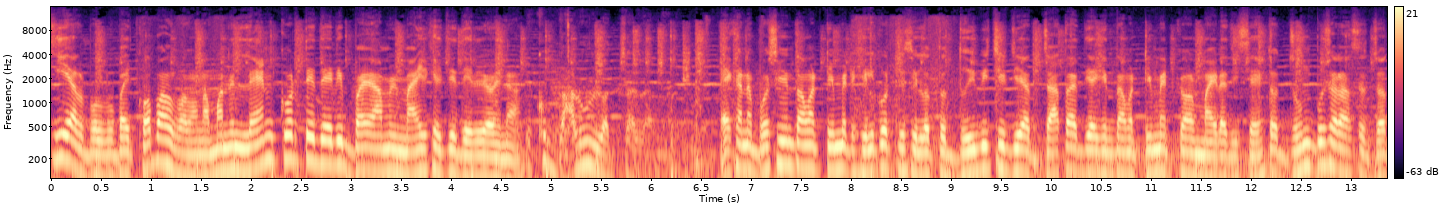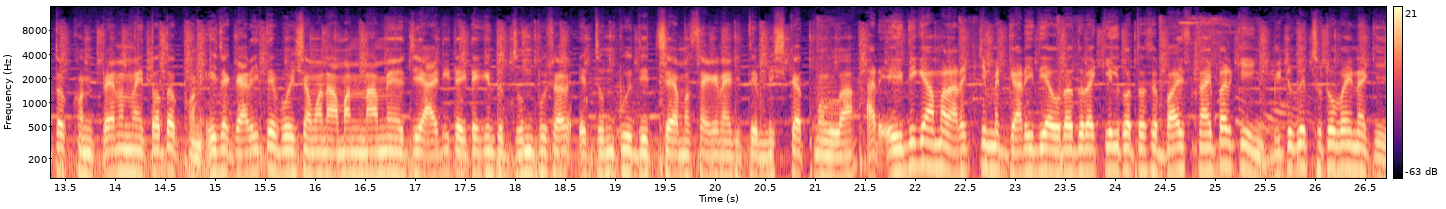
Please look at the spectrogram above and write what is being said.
কি আর বলব ভাই? কপাল ভালো না। মানে ল্যান্ড করতে দেরি, ভাই, আমি মাইর খাইতে দেরি হয় না। খুব দারুণ লজ্জা ব্যাপার এখানে বসে কিন্তু আমার টিমমেট হিল করতেছিল, তো দুই বিচি দিয়ে যাতায়াত দিয়ে কিন্তু আমার টিমমেটকে আমার মাইরা দিছে। তো জুন পুষার আছে যতক্ষণ প্যারা নাই ততক্ষণ। এই যে গাড়িতে বসে মানে আমার নামে যে আইডিটা এটা কিন্তু জুন পুষার এই জুন পুষ দিচ্ছে আমার সেকেন্ড আইডিতে মিসকাত মোল্লা। আর এইদিকে আমার আরেক টিমমেট গাড়ি দিয়ে ওরা কিল করতেছে ভাই স্নাইপার কিং বিটুকে ছোট ভাই নাকি?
